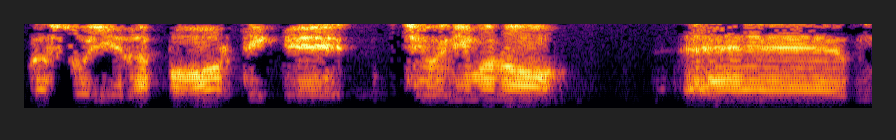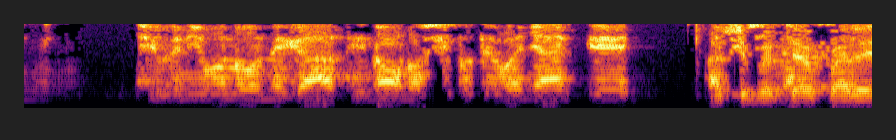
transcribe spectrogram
verso i rapporti che ci venivano, eh, ci venivano negati, no? non si poteva neanche non si poteva fare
